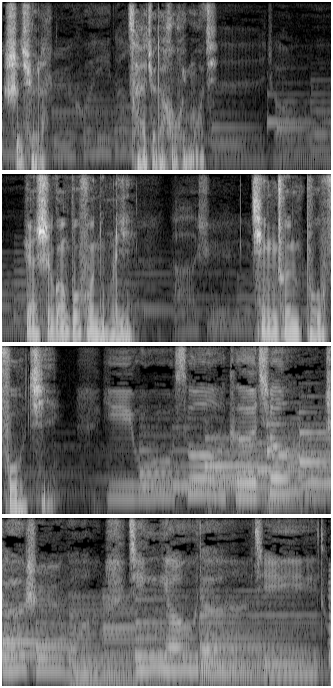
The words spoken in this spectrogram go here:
失去了，才觉得后悔莫及。愿时光不负努力，青春不负己。所渴求，这是我仅有的寄托。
